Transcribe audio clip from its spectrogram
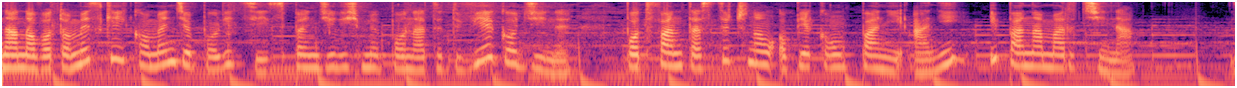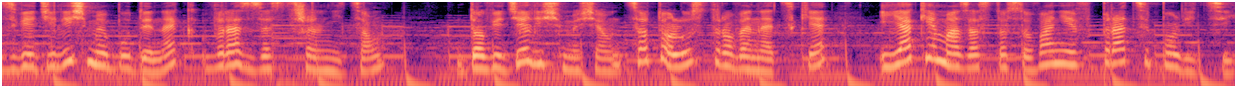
Na Nowotomyskiej Komendzie Policji spędziliśmy ponad dwie godziny pod fantastyczną opieką pani Ani i pana Marcina. Zwiedziliśmy budynek wraz ze strzelnicą, dowiedzieliśmy się, co to lustro weneckie i jakie ma zastosowanie w pracy policji.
